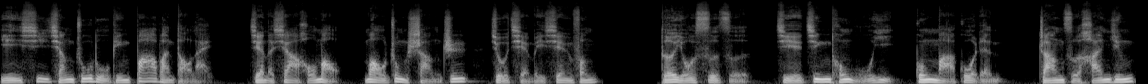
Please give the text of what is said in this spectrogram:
引西羌诸路兵八万到来，见了夏侯茂，茂重赏之，就遣为先锋。德有四子，皆精通武艺，弓马过人。长子韩英，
